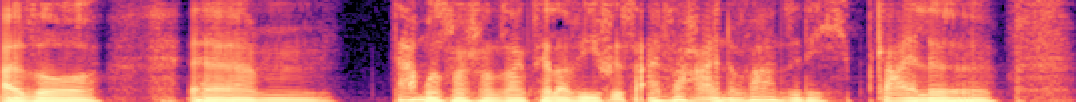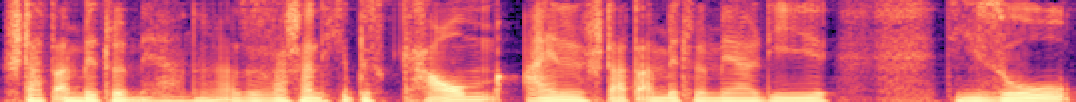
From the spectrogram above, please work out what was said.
also, ähm, da muss man schon sagen, Tel Aviv ist einfach eine wahnsinnig geile Stadt am Mittelmeer. Ne? Also wahrscheinlich gibt es kaum eine Stadt am Mittelmeer, die, die so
